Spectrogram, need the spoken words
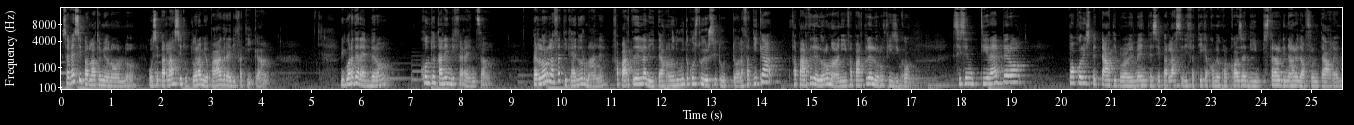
Se avessi parlato a mio nonno, o se parlassi tuttora a mio padre di fatica, mi guarderebbero con totale indifferenza. Per loro la fatica è normale, fa parte della vita, hanno dovuto costruirsi tutto. La fatica fa parte delle loro mani, fa parte del loro fisico. Si sentirebbero poco rispettati probabilmente se parlasse di fatica come qualcosa di straordinario da affrontare.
